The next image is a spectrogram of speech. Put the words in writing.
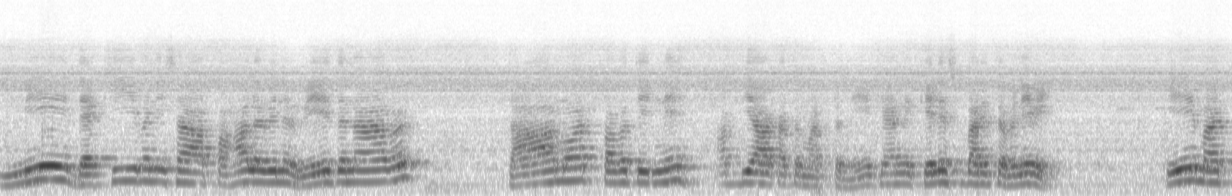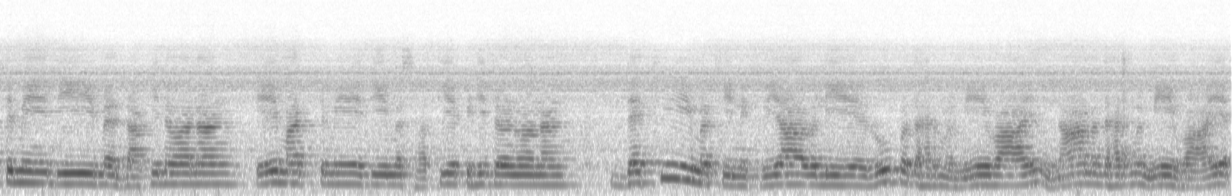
මේ දැකීම නිසා පහළ වෙන වේදනාව තාමවත් පවතින්නේ අභ්‍යාකත මට්ටමේ. ඒ කියන්නේ කෙලස් බරිතව නෙවෙයි. ඒ මට්ටමේදීම දකිනවා නම් ඒ මට්ටමේදීම සතිය පිහිටවනවා නම් දැකීම කියන ක්‍රියාවලියේ රූප ධර්ම මේවාය නාම ධර්ම මේවාය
